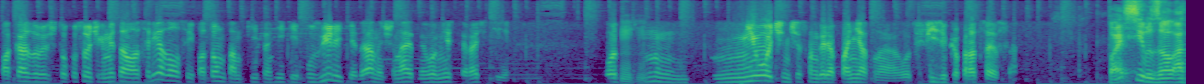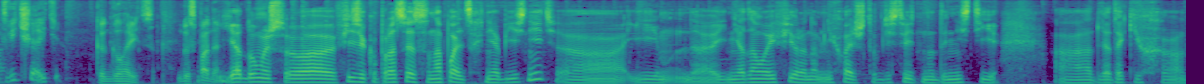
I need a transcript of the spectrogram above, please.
показывает, что кусочек металла срезался, и потом там какие-то некие пузырики, да, начинают на его месте расти. Вот, ну, не очень, честно говоря, понятно вот физика процесса. Спасибо за... Отвечайте как говорится, господа. Я думаю, что физику процесса на пальцах не объяснить, а, и, да, и ни одного эфира нам не хватит, чтобы действительно донести а, для таких а,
